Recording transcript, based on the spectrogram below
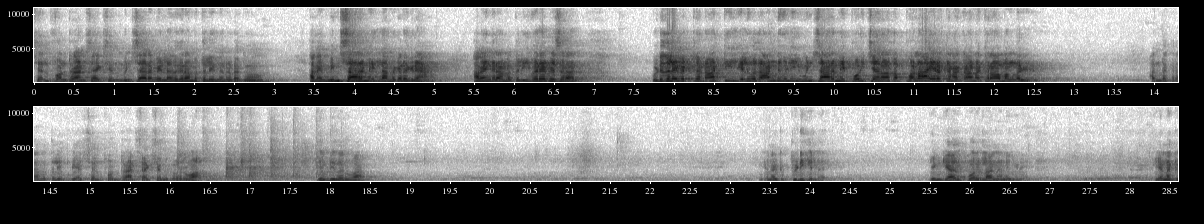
செல்போன் டிரான்சாக்ஷன் மின்சாரமே இல்லாத கிராமத்தில் என்ன நடக்கும்? அவன் மின்சாரமே இல்லாமல் கிடக்கிறான். அவன் கிராமத்தில் இவரே பேசுகிறார் விடுதலை பெற்ற நாட்டில் எழுபது ஆண்டுகளில் மின்சாரமே போய் சேராத பல ஆயிரக்கணக்கான கிராமங்கள். அந்த கிராமத்தில் எப்படியா செல்போன் டிரான்சாக்ஷனுக்கு வருவா? எப்படி வருவா? எனக்கு பிடிக்கல. எங்கேயாவது போயிடலான்னு நினைக்கிறேன். எனக்கு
